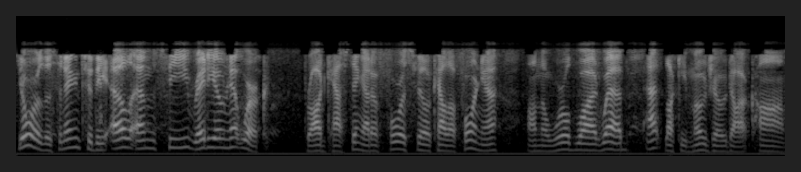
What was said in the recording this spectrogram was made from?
You're listening to the LMC Radio Network, broadcasting out of Forestville, California, on the World Wide Web at luckymojo.com.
